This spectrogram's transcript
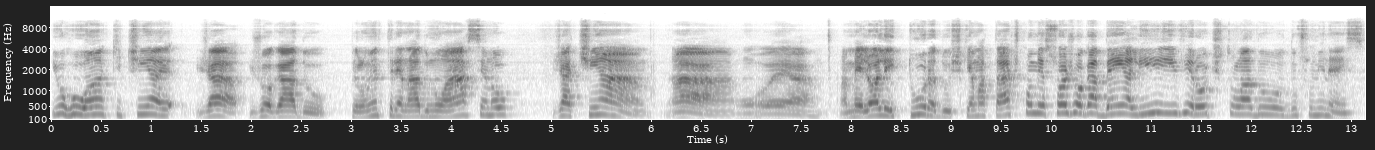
E o Juan, que tinha já jogado pelo menos treinado no Arsenal, já tinha a, é, a melhor leitura do esquema tático, começou a jogar bem ali e virou titular do, do Fluminense.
